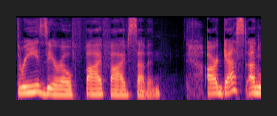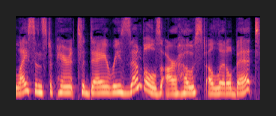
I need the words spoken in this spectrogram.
30557. Our guest on Licensed to parent today resembles our host a little bit,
